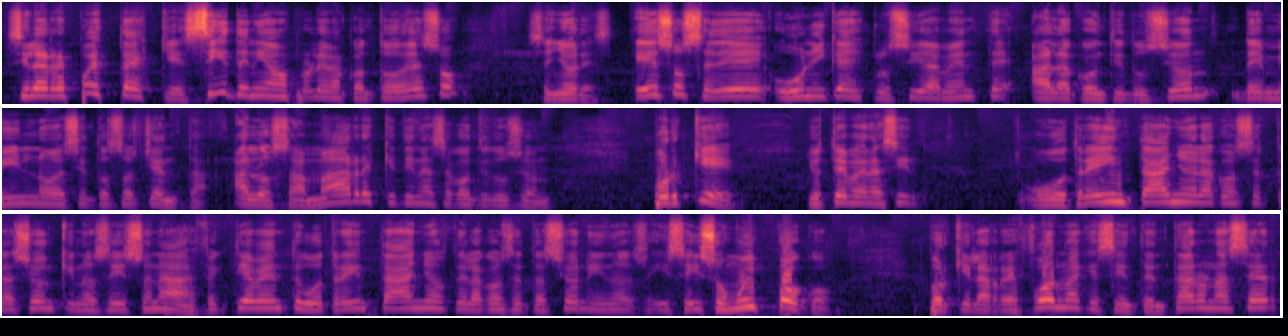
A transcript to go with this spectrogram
Si la respuesta es que sí teníamos problemas con todo eso, señores, eso se debe única y exclusivamente a la constitución de 1980, a los amarres que tiene esa constitución. ¿Por qué? Y usted me va a decir, hubo 30 años de la concertación que no se hizo nada. Efectivamente, hubo 30 años de la concertación y, no- y se hizo muy poco, porque las reformas que se intentaron hacer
